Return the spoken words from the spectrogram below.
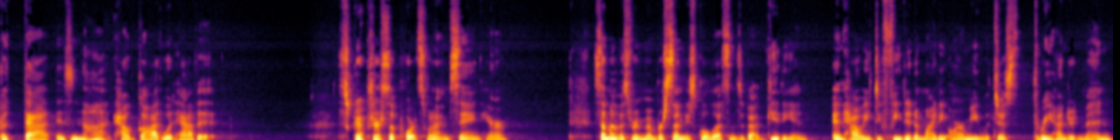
But that is not how God would have it. Scripture supports what I'm saying here. Some of us remember Sunday school lessons about Gideon and how he defeated a mighty army with just 300 men.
